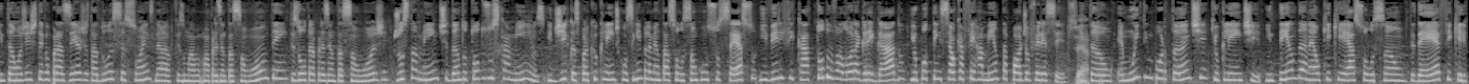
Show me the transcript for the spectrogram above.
Então a gente teve o prazer de estar duas sessões, né? Eu fiz uma, uma apresentação ontem, fiz outra apresentação hoje, justamente dando todos os caminhos e dicas para que o cliente consiga implementar a solução com sucesso e verificar todo o valor agregado e o potencial que a ferramenta pode oferecer. Certo. Então é muito importante que o cliente entenda, né, o que, que é a solução TDF, que ele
